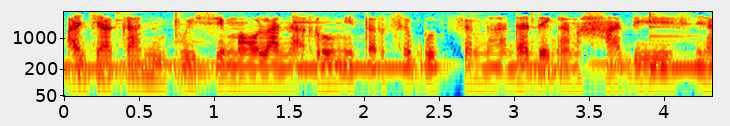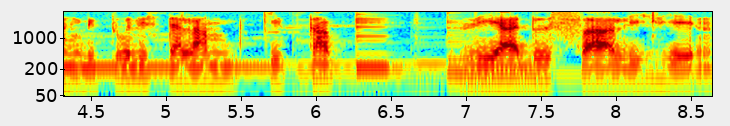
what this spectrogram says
Ajakan puisi Maulana Rumi tersebut senada dengan hadis yang ditulis dalam kitab Riyadus Salihin.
